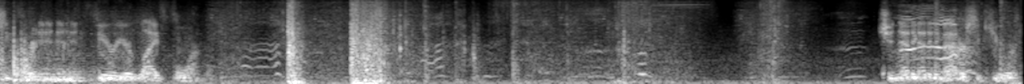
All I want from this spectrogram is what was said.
Surprising for an, an inferior life form. Genetic matter secured.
